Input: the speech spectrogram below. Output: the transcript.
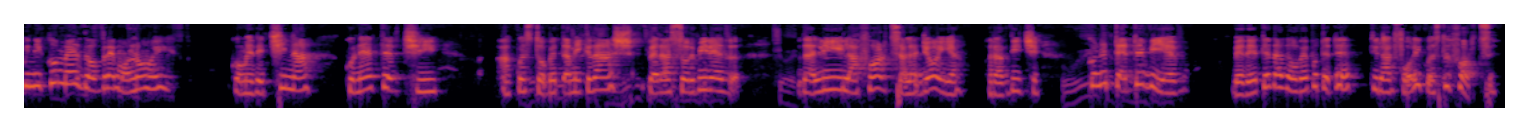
quindi come dovremmo noi, come decina connetterci a questo Bet Amikdash per assorbire da lì la forza, la gioia. Rav dice, connettetevi e vedete da dove potete tirar fuori queste forze.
